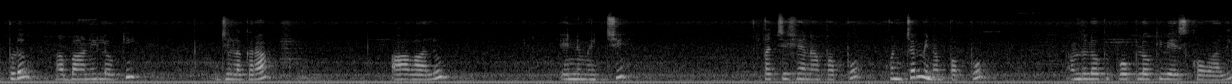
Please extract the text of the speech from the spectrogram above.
ఇప్పుడు ఆ బాణీలోకి జీలకర్ర ఆవాలు ఎండుమిర్చి పచ్చిశనగపప్పు కొంచెం మినప్పప్పు అందులోకి పోపులోకి వేసుకోవాలి.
